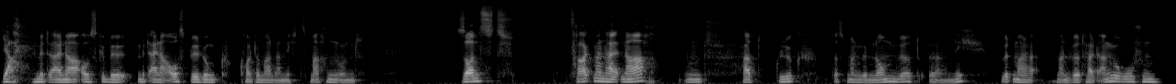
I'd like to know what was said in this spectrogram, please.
ja, mit einer, mit einer Ausbildung konnte man dann nichts machen und sonst fragt man halt nach und hat Glück, dass man genommen wird oder nicht. Wird mal, man wird halt angerufen.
